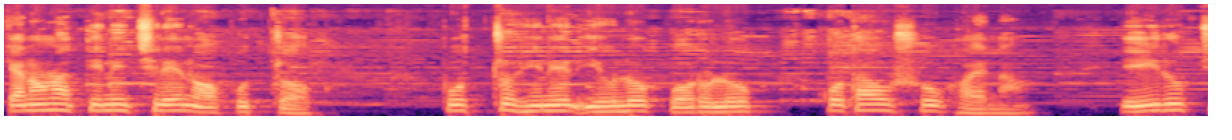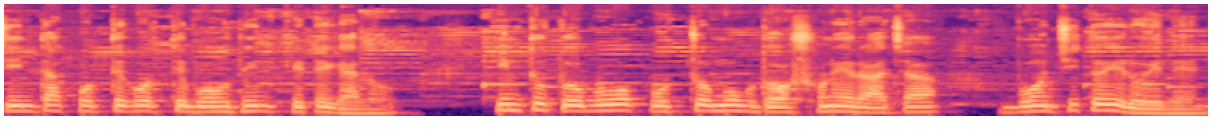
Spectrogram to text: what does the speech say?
কেননা তিনি ছিলেন অপুত্রক। পুত্রহীনের ইহলোক, পরলোক কোথাও সুখ হয় না। এইরূপ চিন্তা করতে করতে বহুদিন কেটে গেল। কিন্তু তবুও পুত্রমুখ দর্শনে রাজা বঞ্চিতই রইলেন।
